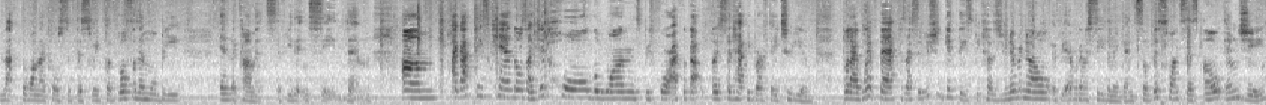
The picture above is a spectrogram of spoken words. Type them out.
not the one I posted this week, but both of them will be in the comments if you didn't see them. Um, I got these candles. I did haul the ones before. I forgot. I said happy birthday to you. But I went back because I said you should get these because you never know if you're ever going to see them again. So this one says OMG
